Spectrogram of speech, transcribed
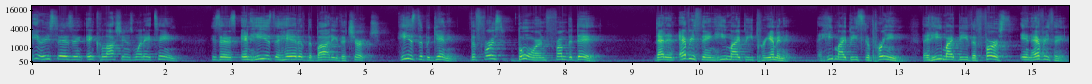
Here he says in, in Colossians 1:18, he says, and he is the head of the body, the church. He is the beginning, the firstborn from the dead, that in everything he might be preeminent, that he might be supreme, that he might be the first in everything.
